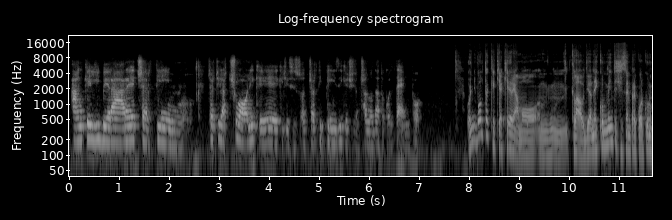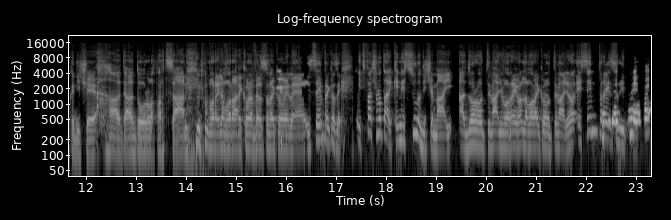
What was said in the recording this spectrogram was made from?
anche liberare certi, certi lacciuoli che, che ci sono, certi pesi che ci, ci hanno dato col tempo. Ogni volta che chiacchieriamo, um, Claudia, nei commenti c'è sempre qualcuno che dice ah, adoro la Farzani, non vorrei lavorare con una persona come lei, sempre così. E ti faccio notare che nessuno dice mai adoro Montemagno, vorrei lavorare con Montemagno, no? È sempre evidentemente,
